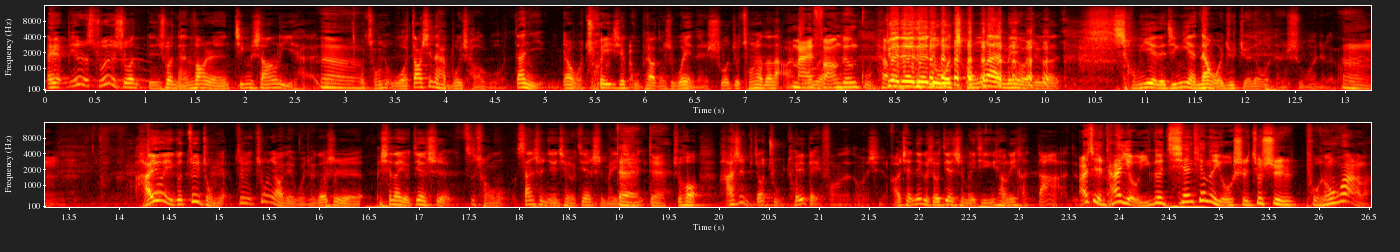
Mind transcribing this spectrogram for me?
哎，别人所以说人说南方人经商厉害，嗯我从我到现在还不会炒股，但你让我吹一些股票的东西，我也能说，就从小到大耳濡买房跟股票，对对对对，我从来没有这个从业的经验，但我就觉得我能说这个东西。嗯，还有一个最重要、最重要的，我觉得是现在有电视，自从三十年前有电视媒体之后，还是比较主推北方的东西，而且那个时候电视媒体影响力很大？而且它有一个先天的优势，就是普通话嘛。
